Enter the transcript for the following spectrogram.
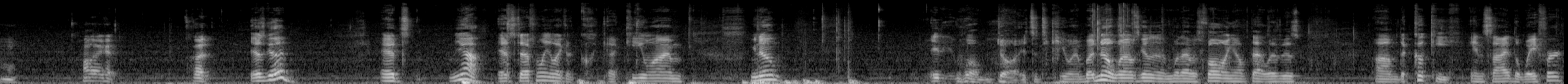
Mm. I like it. It's good. It's good. It's yeah. It's definitely like a, a key lime. You know. It well, duh. It's a lime, but no. What I was gonna, what I was following up that with is, um, the cookie inside the wafer,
